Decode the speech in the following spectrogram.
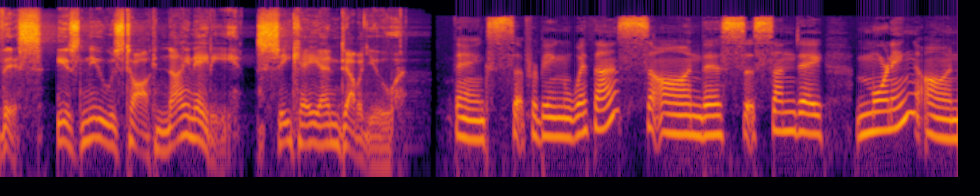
This is News Talk 980, CKNW. Thanks for being with us on this Sunday morning on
